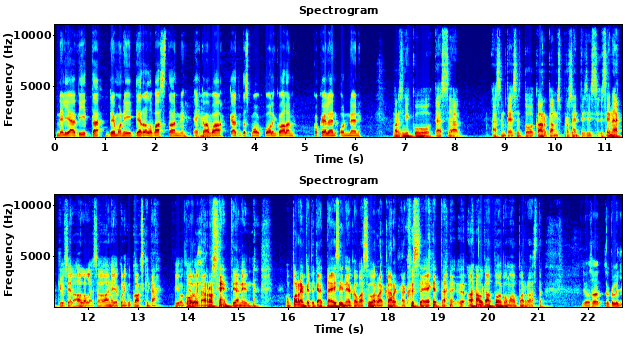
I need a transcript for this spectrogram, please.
neljää viittä demonia kerralla vastaan, niin ehkä mä vaan käytän tätä smokeballin, kun alan kokeileen onneeni. Varsinkin kun tässä SMTssä tuo karkaamisprosentti, siis se näkyy siellä alalla ja se on aina joku niin 20-30 prosenttia, niin on parempi, että käyttää esine, joka vaan suoraan karkaa, kuin se, että alkaa toipumaan parasta. Joo, se on, se on kyllä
